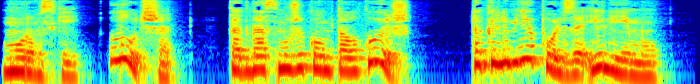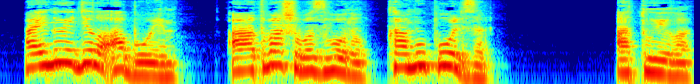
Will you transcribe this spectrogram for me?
Муромский, лучше. Когда с мужиком толкуешь, так или мне польза, или ему. А иное дело обоим. А от вашего звону кому польза? Атуева,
